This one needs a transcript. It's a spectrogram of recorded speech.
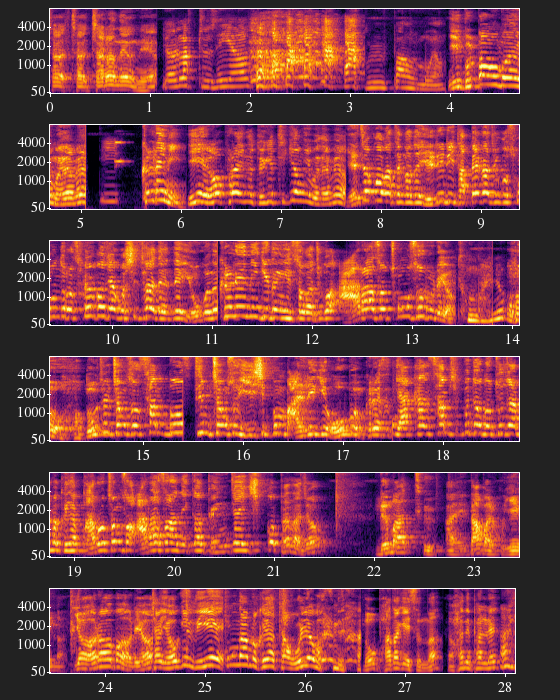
자, 자, 잘하네 은혜야. 연락 주세요. 물방울 모양. 이 물방울 모양이 뭐냐면 띠. 클리닝 이 에어프라이는 되게 특이한 게 뭐냐면 예전 거 같은 거는 일일이 다 빼가지고 손으로 설거지하고 씻어야 되는데 요거는 클리닝 기능이 있어가지고 알아서 청소를 해요 정말요? 어, 노즐 청소 3분, 스팀 청소 20분, 말리기 5분. 그래서 약 한 30분 정도 투자하면 그냥 바로 청소 알아서 하니까 굉장히 쉽고 편하죠. 르마트 아니 나 말고 얘가 열어버려 자 여기 위에 콩나물 그냥 다 올려버립니다 너무 바닥에 있었나? 한입 팔래? 아니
